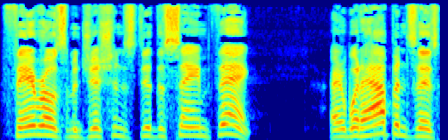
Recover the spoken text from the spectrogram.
Pharaoh's magicians did the same thing. And what happens is,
